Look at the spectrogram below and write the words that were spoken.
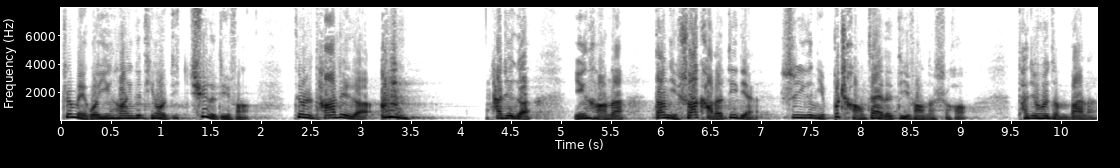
这美国银行一个挺有趣的地方，就是它这个，它这个。银行呢，当你刷卡的地点是一个你不常在的地方的时候，他就会怎么办呢？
